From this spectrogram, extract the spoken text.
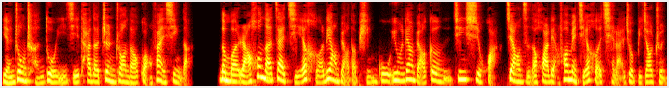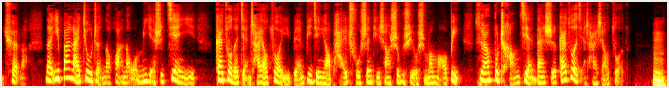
严重程度以及他的症状的广泛性的。那么，然后呢，再结合量表的评估，因为量表更精细化，这样子的话，两方面结合起来就比较准确了。那一般来就诊的话呢，我们也是建议该做的检查要做一遍，毕竟要排除身体上是不是有什么毛病。虽然不常见，但是该做的检查还是要做的。嗯。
